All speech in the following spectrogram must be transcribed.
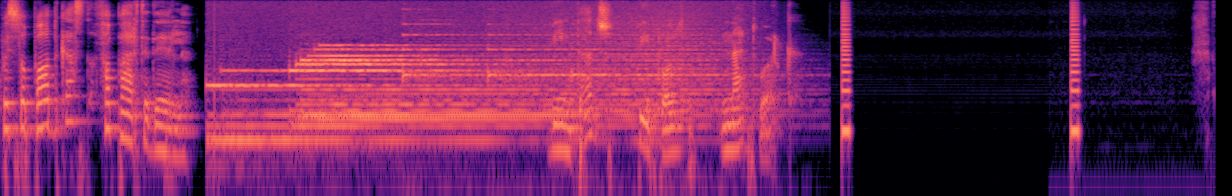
Questo podcast fa parte del Vintage People Network.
